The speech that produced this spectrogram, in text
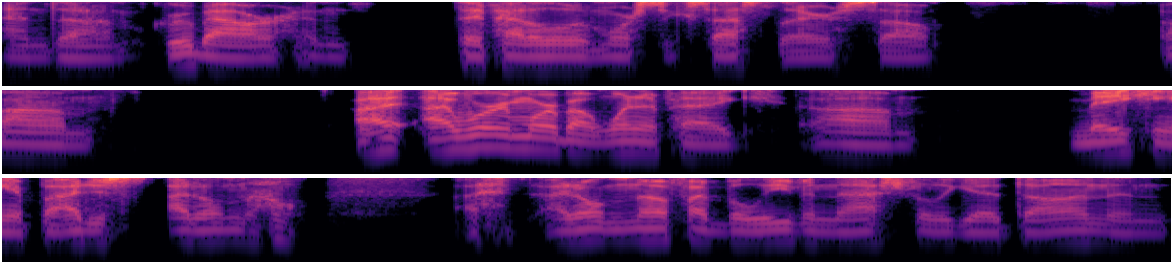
and um, Grubauer and they've had a little bit more success there so um I I worry more about Winnipeg um making it but I just I don't know I, I don't know if I believe in Nashville to get it done. And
